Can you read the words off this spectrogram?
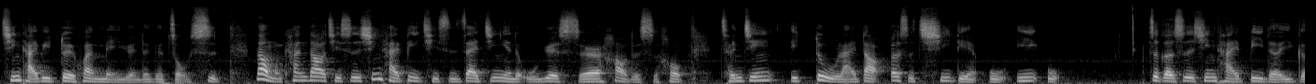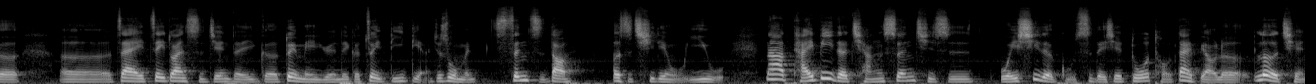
新台币兑换美元的一个走势。那我们看到，其实新台币其实在今年的五月十二号的时候，曾经一度来到二十七点五一五，这个是新台币的一个。呃，在这段时间的一个兑美元的一个最低点，就是我们升值到二十七点五一五。那台币的强升，其实维系了股市的一些多头，代表了热钱，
